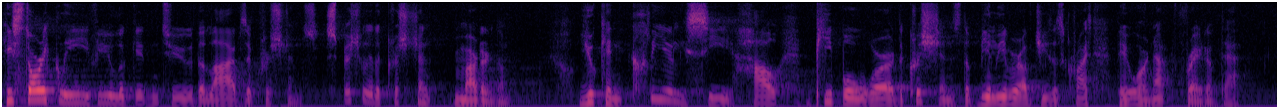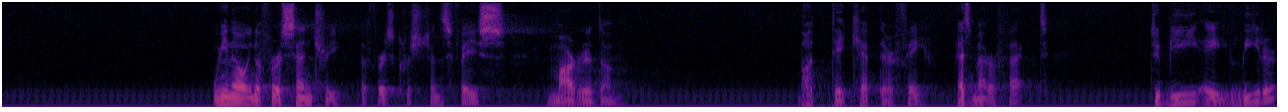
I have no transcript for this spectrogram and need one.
Historically, if you look into the lives of Christians, especially the Christian martyrdom, you can clearly see how people were, the Christians, the believer of Jesus Christ, they were not afraid of death. We know in the first century, the first Christians faced martyrdom, but they kept their faith. As a matter of fact, to be a leader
